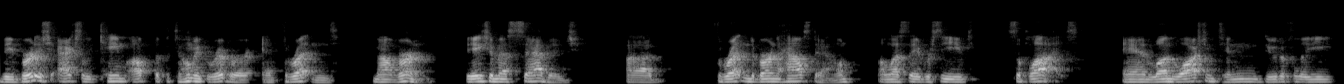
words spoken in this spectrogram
the British actually came up the Potomac River and threatened Mount Vernon. The HMS Savage uh, threatened to burn the house down unless they received supplies. And Lund Washington dutifully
